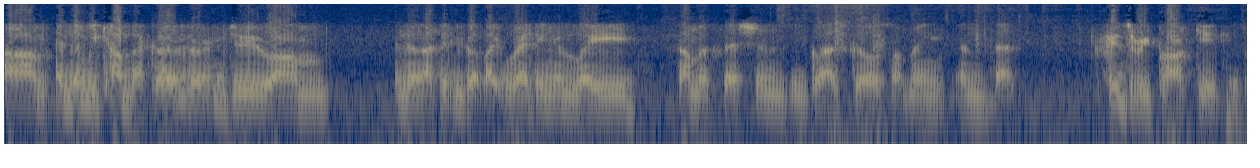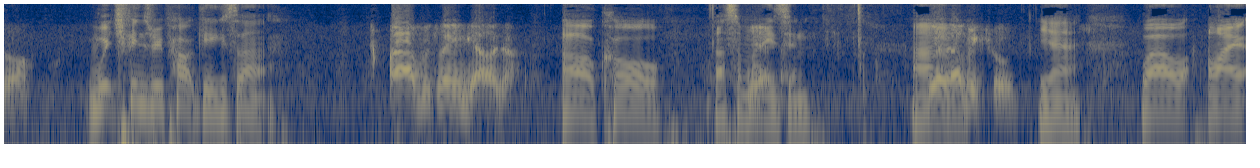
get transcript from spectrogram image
Um, and then we come back over and do, um, and then I think we got like Reading and Leeds summer sessions in Glasgow or something, and that Finsbury Park gig as well Which Finsbury Park gig is that? uh, with Liam Gallagher. Oh, cool. That's amazing. Um, yeah, that'll be cool. yeah. Well, I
